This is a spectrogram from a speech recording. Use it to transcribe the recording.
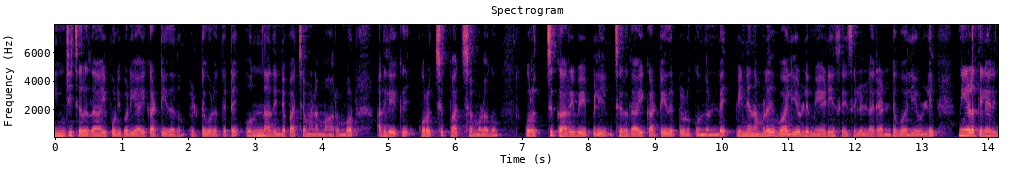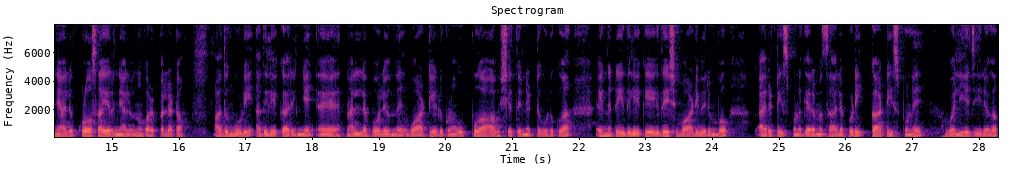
ഇഞ്ചി ചെറുതായി പൊടി പൊടിയായി കട്ട് ചെയ്തതും ഇട്ട് കൊടുത്തിട്ട് ഒന്ന് അതിന്റെ പച്ചമണം മാറുമ്പോൾ അതിലേക്ക് കുറച്ച് പച്ചമുളകും കുറച്ച് കറിവേപ്പിലയും ചെറുതായി കട്ട് ചെയ്തിട്ട് കൊടുക്കുന്നുണ്ട്. പിന്നെ നമ്മൾ വലിയുള്ളി മീഡിയം സൈസിലുള്ള രണ്ട് വലിയുള്ളി നീളത്തിലരിഞ്ഞാലും ക്രോസ് ആയി അരിഞ്ഞാലും ഒന്നും കുഴപ്പമില്ല കേട്ടോ. അതും കൂടി അതിലേക്ക് അരിഞ്ഞ് നല്ല പോലെ ഒന്ന് വാട്ടിയെടുക്കണം. ഉപ്പ് ആവശ്യത്തിന് ഇട്ട് കൊടുക്കുക. എന്നിട്ട് ഇതിലേക്ക് ഏകദേശം വാടി വരുമ്പോൾ അര ടീസ്പൂൺ ഗരം മസാലപ്പൊടി കാ ടീസ്പൂണ് വലിയ ജീരകം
